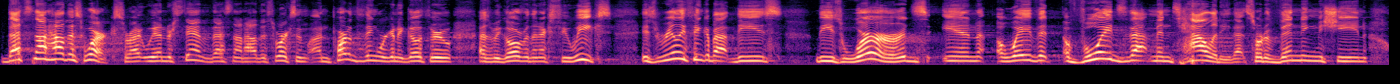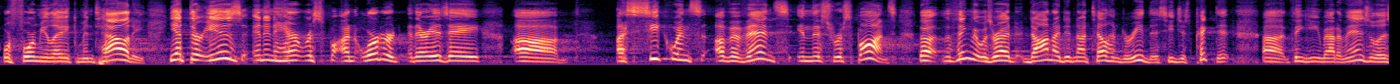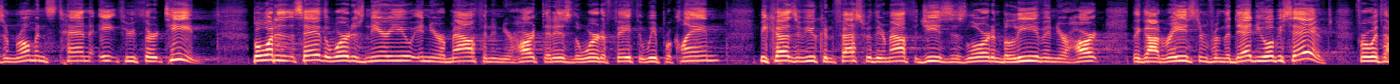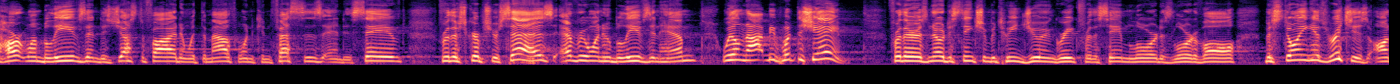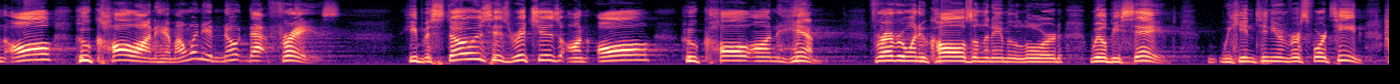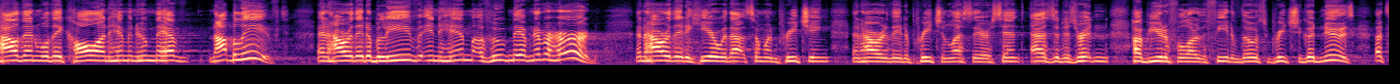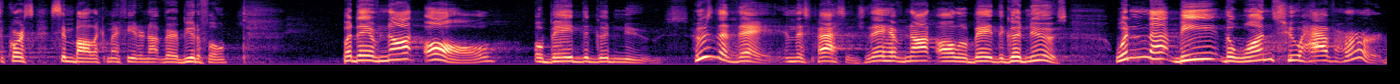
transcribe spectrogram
That's not how this works, right? We understand that that's not how this works. And, and part of the thing we're going to go through as we go over the next few weeks is really think about these these words in a way that avoids that mentality, that sort of vending machine or formulaic mentality. Yet there is an inherent response, an order, there is a, uh, a sequence of events in this response. The, the thing that was read, Don, I did not tell him to read this, he just picked it, uh, thinking about evangelism, Romans 10 8 through 13. But what does it say? The word is near you, in your mouth and in your heart. That is the word of faith that we proclaim. Because if you confess with your mouth that Jesus is Lord and believe in your heart that God raised him from the dead, you will be saved. For with the heart one believes and is justified, and with the mouth one confesses and is saved. For the scripture says, everyone who believes in him will not be put to shame. For there is no distinction between Jew and Greek, for the same Lord is Lord of all, bestowing his riches on all who call on him. I want you to note that phrase he bestows his riches on all who call on him. For everyone who calls on the name of the Lord will be saved. We continue in verse 14. How then will they call on him in whom they have not believed? And how are they to believe in him of whom they have never heard? And how are they to hear without someone preaching? And how are they to preach unless they are sent? As it is written, How beautiful are the feet of those who preach the good news. That's, of course, symbolic. My feet are not very beautiful. But they have not all obeyed the good news. Who's the they in this passage? They have not all obeyed the good news. Wouldn't that be the ones who have heard,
